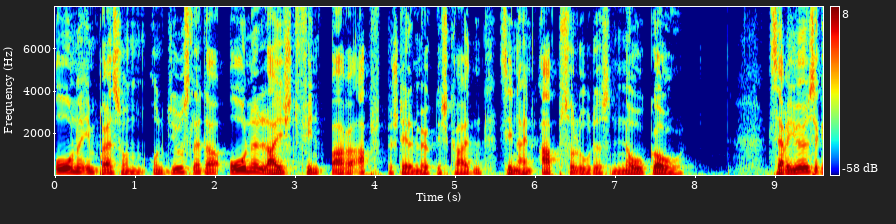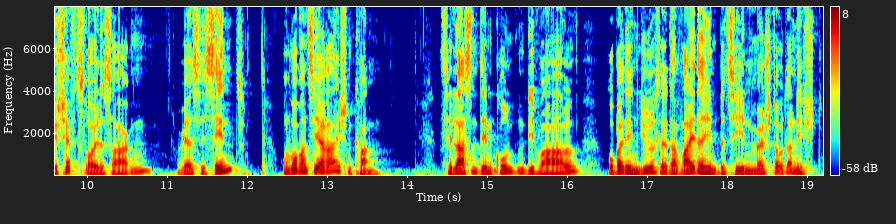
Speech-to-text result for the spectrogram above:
ohne Impressum und Newsletter ohne leicht findbare Abbestellmöglichkeiten sind ein absolutes No-Go. Seriöse Geschäftsleute sagen, wer sie sind und wo man sie erreichen kann. Sie lassen dem Kunden die Wahl ob er den Newsletter weiterhin beziehen möchte oder nicht.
